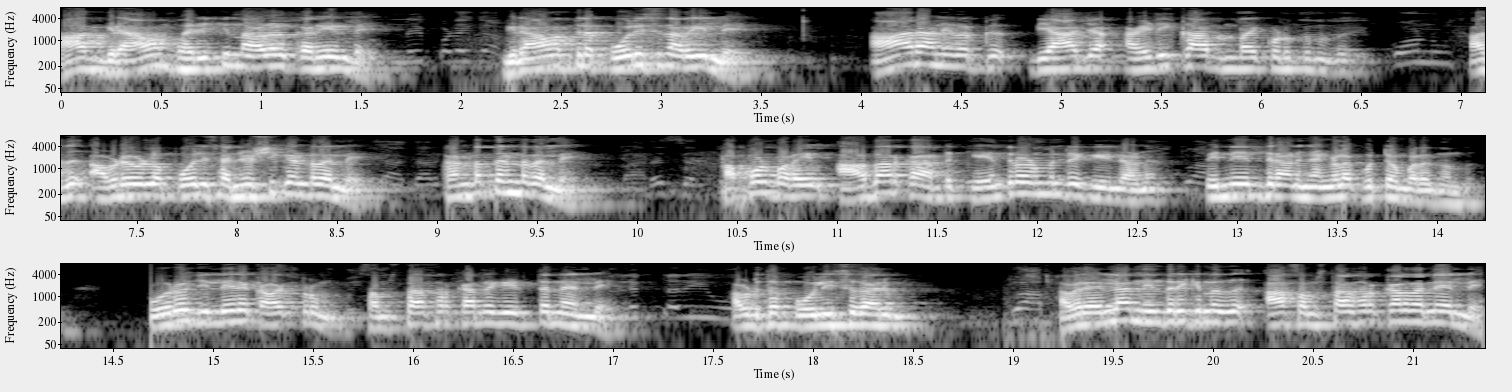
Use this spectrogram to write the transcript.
ആ ഗ്രാമം ഭരിക്കുന്ന ആളുകൾക്ക് അറിയണ്ടേ ഗ്രാമത്തിലെ പോലീസിന് അറിയില്ലേ ആരാണ് ഇവർക്ക് വ്യാജ ഐ ഡി കാർഡ് ഉണ്ടാക്കി കൊടുക്കുന്നത്? അത് അവിടെയുള്ള പോലീസ് അന്വേഷിക്കേണ്ടതല്ലേ? കണ്ടെത്തേണ്ടതല്ലേ? അപ്പോൾ പറയും ആധാർ കാർഡ് കേന്ദ്ര ഗവൺമെന്റിന്റെ കീഴിലാണ്. പിന്നെ എന്തിനാണ് ഞങ്ങളെ കുറ്റം പറയുന്നത്? ഓരോ ജില്ലയിലെ കളക്ടറും സംസ്ഥാന സർക്കാരിന്റെ കീഴിൽ തന്നെ അല്ലേ അവിടുത്തെ പോലീസുകാരും. അവരെല്ലാം നിയന്ത്രിക്കുന്നത് ആ സംസ്ഥാന സർക്കാർ തന്നെയല്ലേ?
